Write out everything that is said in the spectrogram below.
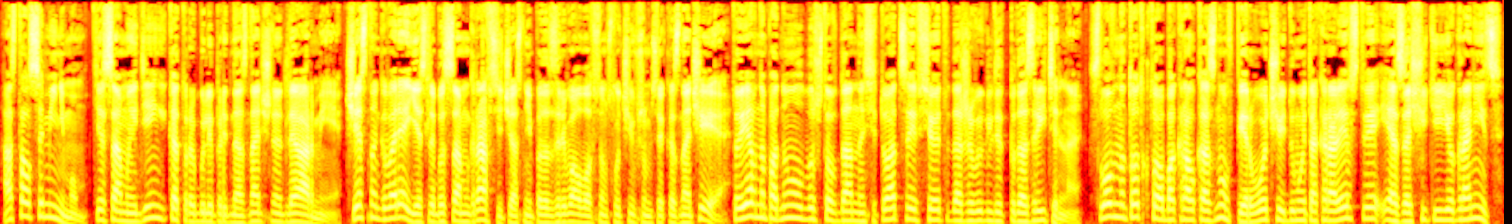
Остался минимум. Те самые деньги, которые были предназначены для армии. Честно говоря, если бы сам граф сейчас не подозревал во всем случившемся казначея, то явно подумал бы, что в данной ситуации все это даже выглядит подозрительно. Словно тот, кто обокрал казну, в первую очередь думает о королевстве и о защите ее границ,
